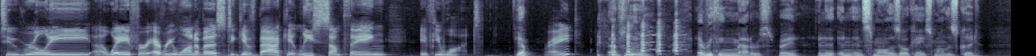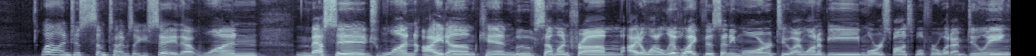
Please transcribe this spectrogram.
to really a way for every one of us to give back at least something if you want, Yep, right? absolutely. Everything matters, right? and, and and small is okay. Small is good. Well, and just sometimes, like you say, that one message, one item can move someone from I don't want to live like this anymore to I want to be more responsible for what I'm doing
